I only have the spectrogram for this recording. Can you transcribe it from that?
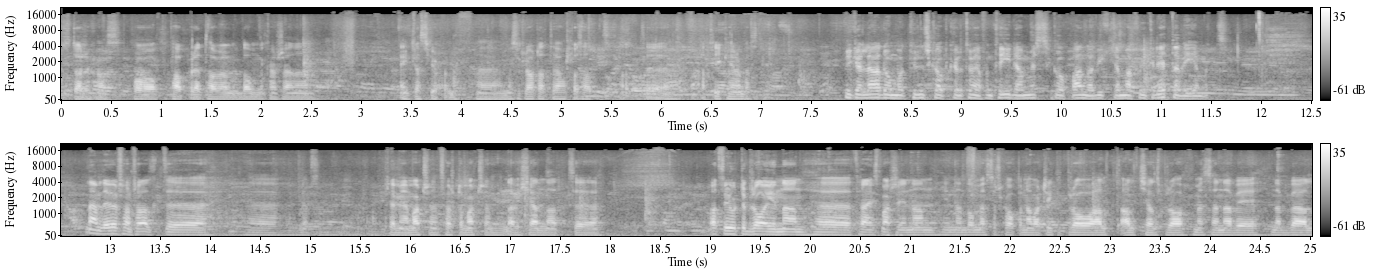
större chans. På pappret har väl de kanske den enklaste gruppen. Men såklart att jag hoppas att, att, att vi kan göra bäst. Vilka lärdomar och kunskap kan du ta med från tidigare mästerskap och andra viktiga matcher till detta VMet? Nej, men det är väl framförallt eh, premiärmatchen, första matchen, där vi känner att eh, att vi gjort det bra innan, eh, träningsmatcher innan, innan de mästerskapen har varit riktigt bra och allt, allt känns bra. Men sen när vi, när vi väl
